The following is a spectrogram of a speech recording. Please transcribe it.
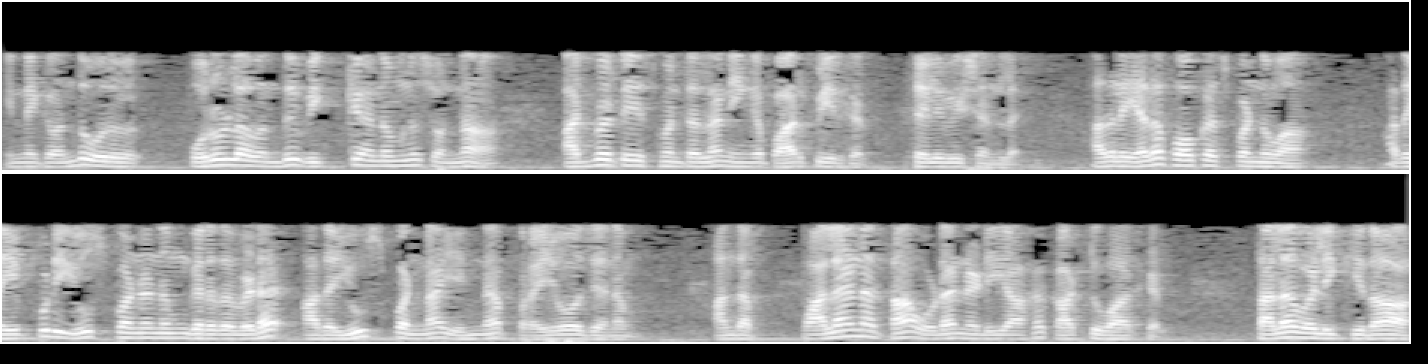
இன்னைக்கு வந்து ஒரு பொருளை வந்து விற்கணும்னு சொன்னா அட்வர்டைஸ்மெண்ட் எல்லாம் நீங்க பார்ப்பீர்கள் டெலிவிஷன்ல அதுல எதை போக்கஸ் பண்ணுவான்? அதை எப்படி யூஸ் பண்ணணுங்கிறத விட அதை யூஸ் பண்ணா என்ன பிரயோஜனம்? அந்த பலனை தான் உடனடியாக காட்டுவார்கள். தலைவலிக்குதா?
